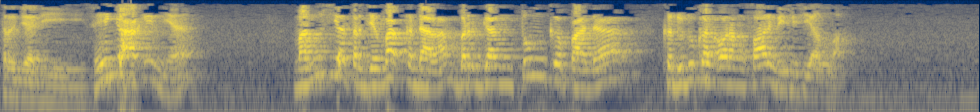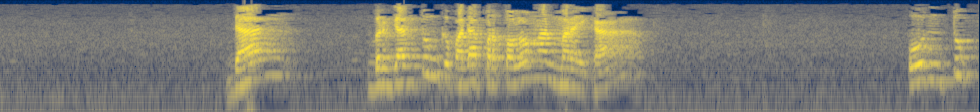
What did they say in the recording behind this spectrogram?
terjadi. Sehingga akhirnya manusia terjebak ke dalam bergantung kepada kedudukan orang saleh di sisi Allah. Dan bergantung kepada pertolongan mereka untuk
